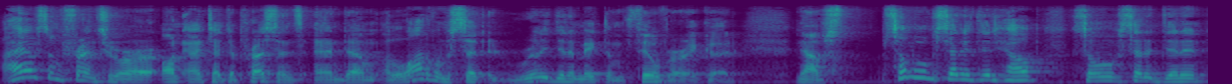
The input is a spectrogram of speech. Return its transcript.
I have some friends who are on antidepressants, and um, a lot of them said it really didn't make them feel very good. Now, some of them said it did help, some of them said it didn't.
